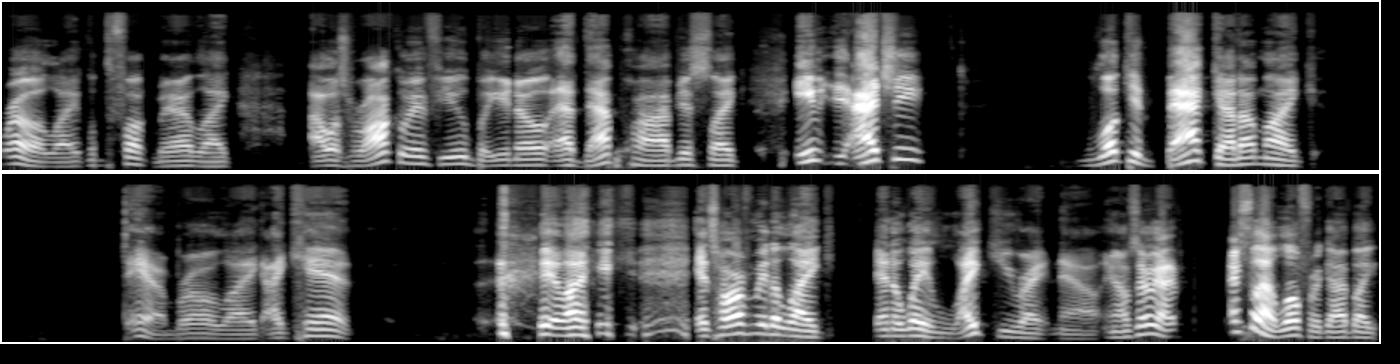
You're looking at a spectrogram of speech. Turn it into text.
bro, like what the fuck, man? Like I was rocking with you, but you know, at that point, I'm just like, even actually looking back at, it, I'm like, damn, bro, like I can't. like it's hard for me to like in a way like you right now. You know, I'm saying I, I still have love for a guy, but like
